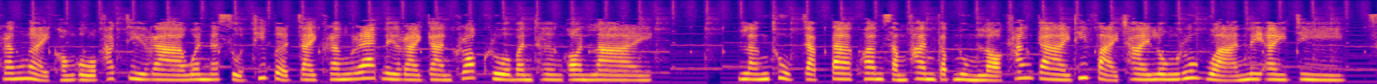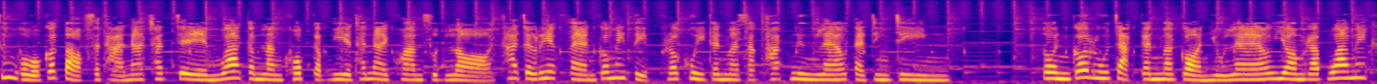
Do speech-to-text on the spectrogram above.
ครั้งใหม่ของโอพักจีราวรรณสุดที่เปิดใจครั้งแรกในรายการครอบครัวบันเทิงออนไลน์ หลังถูกจับตาความสัมพันธ์กับหนุ่มหล่อข้างกายที่ฝ่ายชายลงรูปหวานในไอจีซึ่งโอก็ตอบสถานะชัดเจนว่ากำลังคบกับเบียทนายความสุดหล่อ ถ้าจะเรียกแฟนก็ไม่ติด เพราะคุยกันมาสักพักหนึ่งแล้วแต่จริง ๆ ตนก็รู้จักกันมาก่อนอยู่แล้ว ยอมรับว่าไม่เค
